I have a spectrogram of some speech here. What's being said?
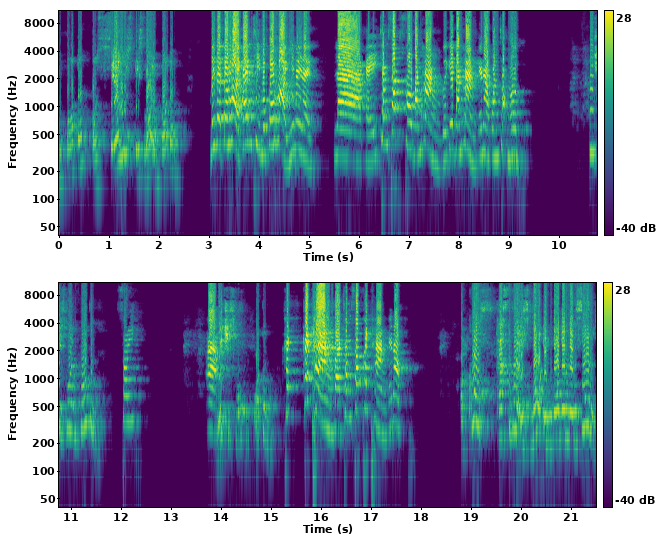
important or sales is more important? bây giờ tôi hỏi các anh chị một câu hỏi như này này là cái chăm sóc sau bán hàng với cái bán hàng cái nào quan trọng hơn Which is more important? sorry à Which is more important? khách khách hàng và chăm sóc khách hàng cái nào Of course, customer is more important than sales.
